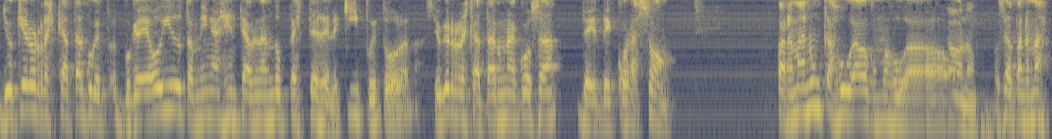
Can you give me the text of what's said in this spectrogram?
yo quiero rescatar, porque, porque he oído también a gente hablando pestes del equipo y todo lo demás. Yo quiero rescatar una cosa de, de corazón. Panamá nunca ha jugado como ha jugado. No, no. O sea, Panamá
